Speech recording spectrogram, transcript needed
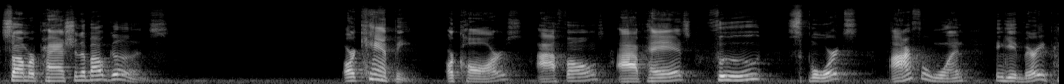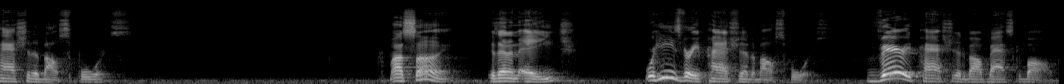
Some are passionate about guns or camping or cars, iPhones, iPads, food, sports. I, for one, can get very passionate about sports. My son is at an age where he's very passionate about sports, very passionate about basketball.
